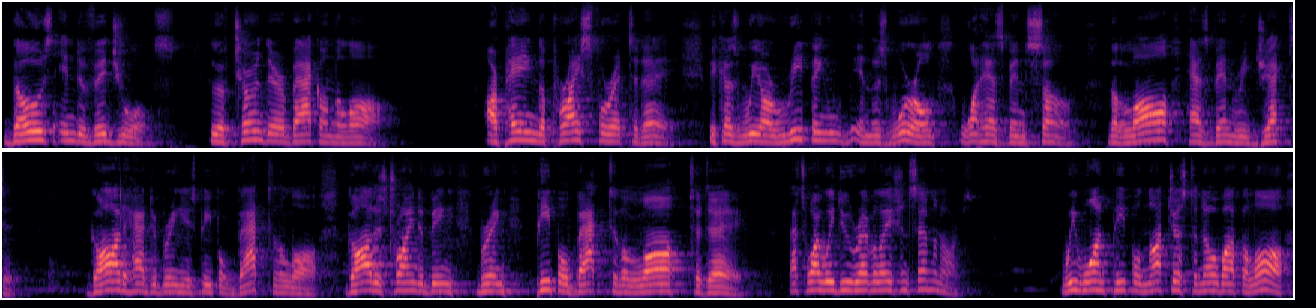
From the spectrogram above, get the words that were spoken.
Those individuals who have turned their back on the law are paying the price for it today because we are reaping in this world what has been sown. The law has been rejected. God had to bring his people back to the law. God is trying to bring, bring people back to the law today. That's why we do Revelation seminars. We want people not just to know about the law,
